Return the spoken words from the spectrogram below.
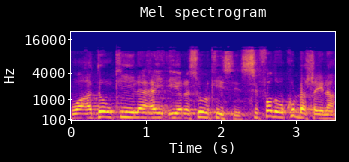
waa addoonkii ilaahay iyo rasuulkiisii sifaduu ku dhashayna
